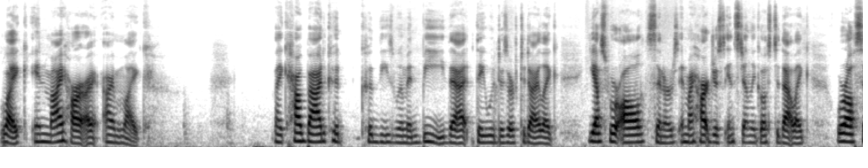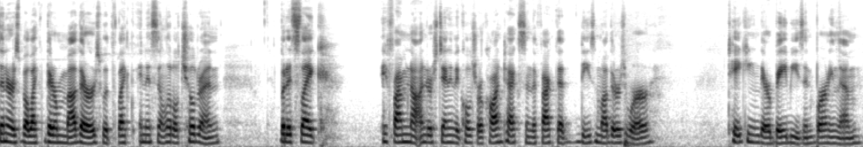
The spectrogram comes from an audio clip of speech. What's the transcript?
like in my heart I, i'm like like how bad could could these women be that they would deserve to die like yes we're all sinners and my heart just instantly goes to that like we're all sinners but like they're mothers with like innocent little children but it's like if I'm not understanding the cultural context and the fact that these mothers were taking their babies and burning them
